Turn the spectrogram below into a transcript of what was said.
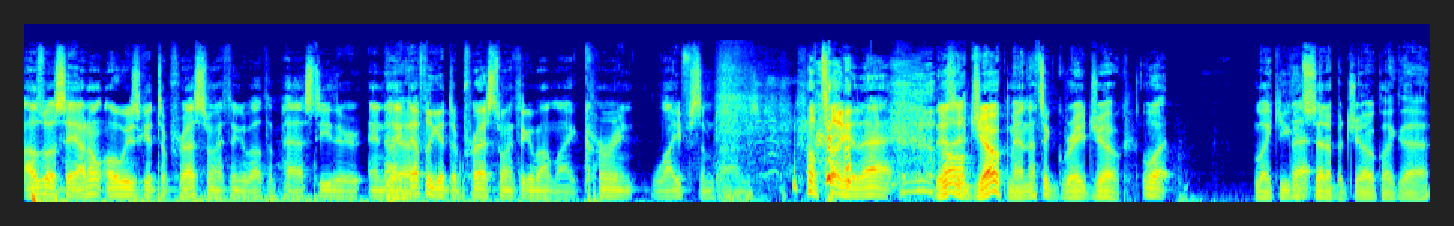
I was about to say I don't always get depressed when I think about the past either, and I definitely get depressed when I think about my current life. Sometimes I'll tell you that. There's a Um, joke, man. That's a great joke. what? Like you could That- set up a joke like that.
